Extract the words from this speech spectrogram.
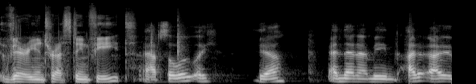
very interesting feet. Absolutely, yeah. And then I mean, I, I,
